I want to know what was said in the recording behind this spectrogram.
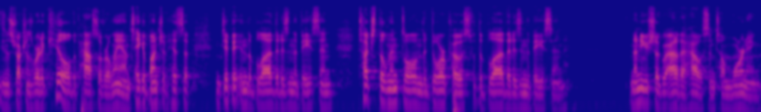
These instructions were to kill the Passover lamb. Take a bunch of hyssop, dip it in the blood that is in the basin. Touch the lintel and the doorpost with the blood that is in the basin. None of you shall go out of the house until morning.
